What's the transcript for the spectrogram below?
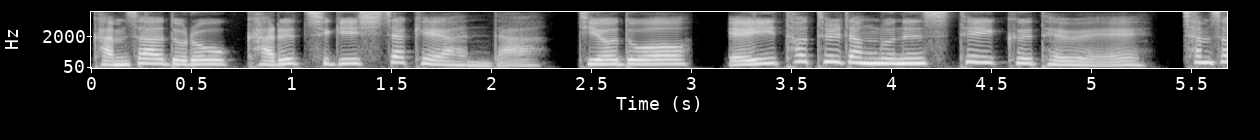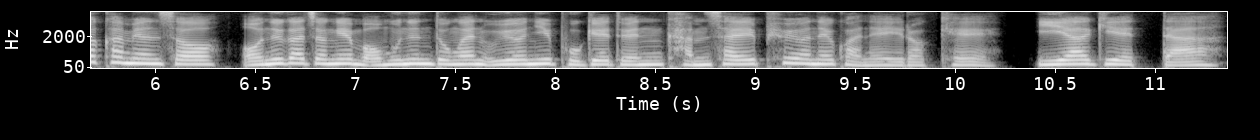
감사하도록 가르치기 시작해야 한다. 디어도어 A 터틀 장로는 스테이크 대회에 참석하면서 어느 가정에 머무는 동안 우연히 보게 된 감사의 표현에 관해 이렇게 이야기했다.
